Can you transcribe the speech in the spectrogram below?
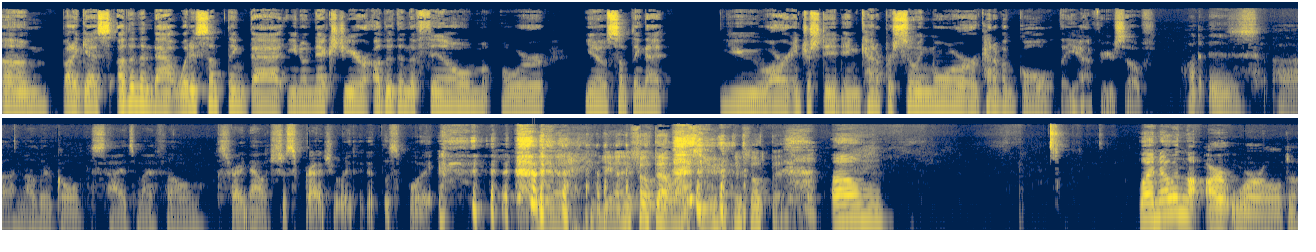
Um, but I guess other than that, what is something that you know next year, other than the film, or you know something that you are interested in kind of pursuing more, or kind of a goal that you have for yourself? What is uh, another goal besides my film? Because right now it's just graduated at this point. yeah, yeah, I felt that last year. I felt that. Um, well, I know in the art world,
